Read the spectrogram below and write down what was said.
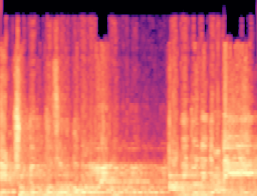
একশো জন বুজুর্গ বললেন, আমি যদি জানি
